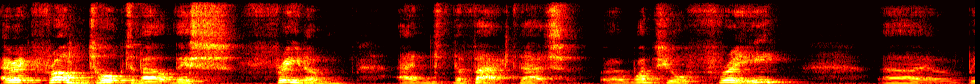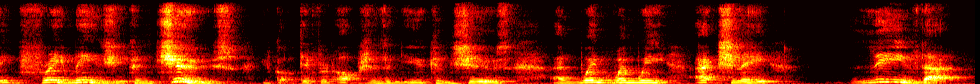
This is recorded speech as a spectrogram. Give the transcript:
Erich Fromm talked about this freedom and the fact that uh, once you're free, uh, being free means you can choose. You've got different options and you can choose. And when, when we actually leave that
